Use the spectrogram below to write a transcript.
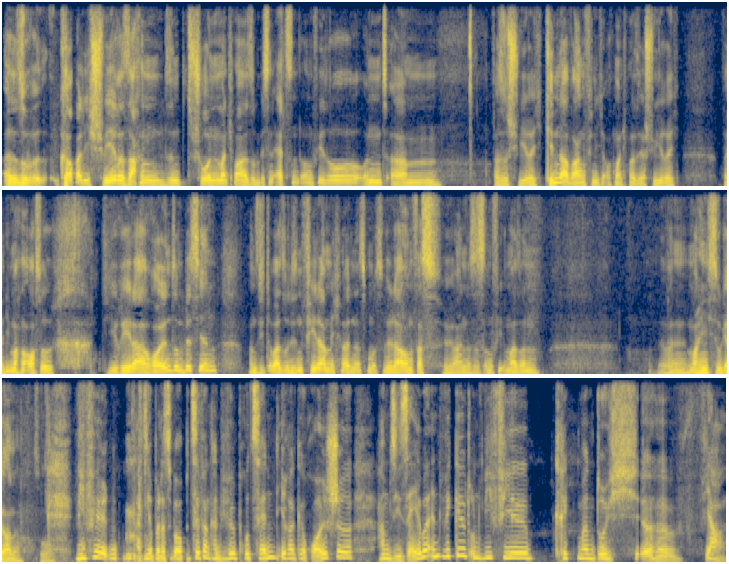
Also so körperlich schwere Sachen sind schon manchmal so ein bisschen ätzend irgendwie so und ähm, was ist schwierig? Kinderwagen finde ich auch manchmal sehr schwierig, weil die machen auch so, die Räder rollen so ein bisschen, man sieht aber so diesen Federmechanismus, will da irgendwas hören, das ist irgendwie immer so ein, äh, mache ich nicht so gerne. So. Wie viel, ich weiß nicht, ob man das überhaupt beziffern kann, wie viel Prozent Ihrer Geräusche haben Sie selber entwickelt und wie viel kriegt man durch, äh, ja,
